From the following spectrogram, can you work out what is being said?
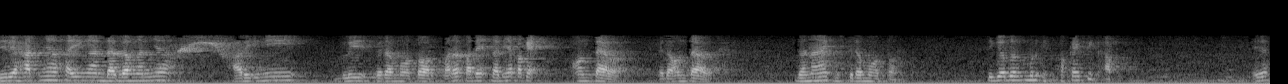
dilihatnya saingan dagangannya hari ini beli sepeda motor, padahal tadinya pakai ontel, sepeda ontel. Udah naik di sepeda motor. Tiga bulan kemudian, eh, pakai pick up. Ya,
